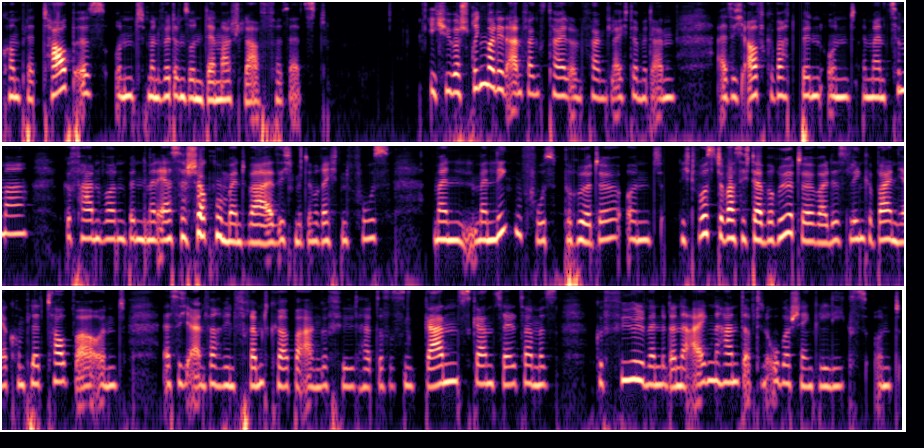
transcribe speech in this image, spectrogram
komplett taub ist und man wird in so einen Dämmerschlaf versetzt. Ich überspringe mal den Anfangsteil und fange gleich damit an, als ich aufgewacht bin und in mein Zimmer gefahren worden bin. Mein erster Schockmoment war, als ich mit dem rechten Fuß meinen, meinen linken Fuß berührte und nicht wusste, was ich da berührte, weil das linke Bein ja komplett taub war und es sich einfach wie ein Fremdkörper angefühlt hat. Das ist ein ganz, ganz seltsames Gefühl, wenn du deine eigene Hand auf den Oberschenkel liegst und,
